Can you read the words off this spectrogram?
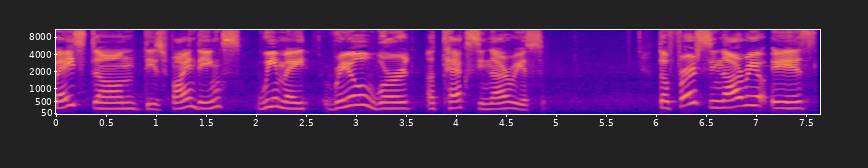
Based on these findings, we made real world attack scenarios. The first scenario is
